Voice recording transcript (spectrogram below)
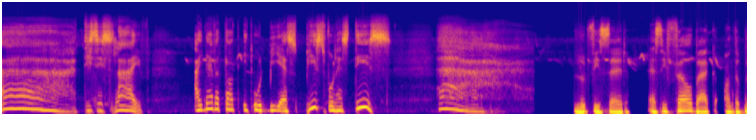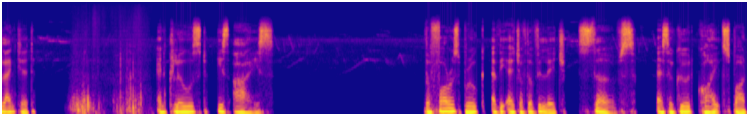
Ah, this is life. I never thought it would be as peaceful as this. Ah, Lutfi said as he fell back on the blanket and closed his eyes. The forest brook at the edge of the village serves as a good quiet spot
